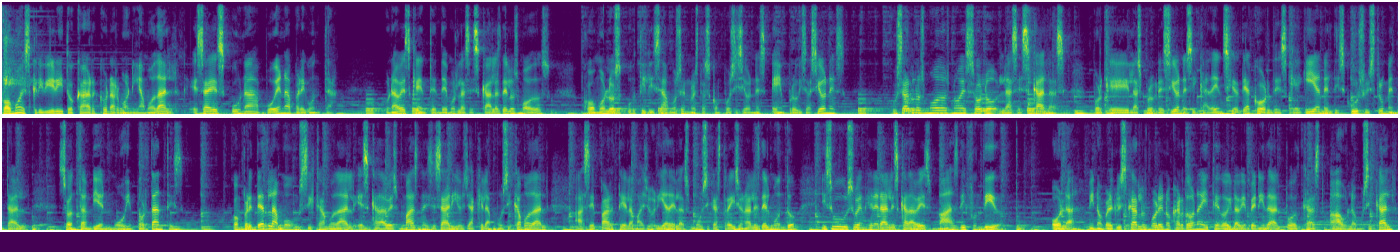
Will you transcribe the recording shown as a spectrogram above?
¿Cómo escribir y tocar con armonía modal? Esa es una buena pregunta. Una vez que entendemos las escalas de los modos, ¿cómo los utilizamos en nuestras composiciones e improvisaciones? Usar los modos no es solo las escalas, porque las progresiones y cadencias de acordes que guían el discurso instrumental son también muy importantes. Comprender la música modal es cada vez más necesario ya que la música modal hace parte de la mayoría de las músicas tradicionales del mundo y su uso en general es cada vez más difundido. Hola, mi nombre es Luis Carlos Moreno Cardona y te doy la bienvenida al podcast Aula Musical,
